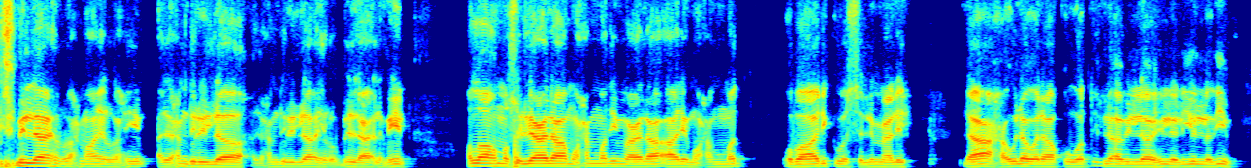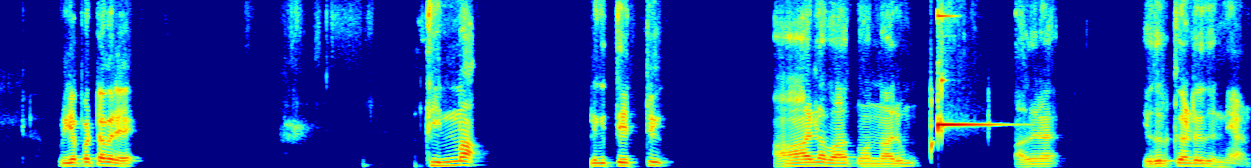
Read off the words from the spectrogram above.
بسم الله الرحمن الرحيم الحمد لله الحمد لله رب العالمين اللهم صل على محمد وعلى آل محمد وبارك وسلم عليه لا حول ولا قوة إلا بالله العلي العظيم പ്രിയപ്പെട്ടവരെ തിന്മ അല്ലെങ്കിൽ തെറ്റ് ആരുടെ ഭാഗത്ത് വന്നാലും അതിനെ എതിർക്കേണ്ടത് തന്നെയാണ്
